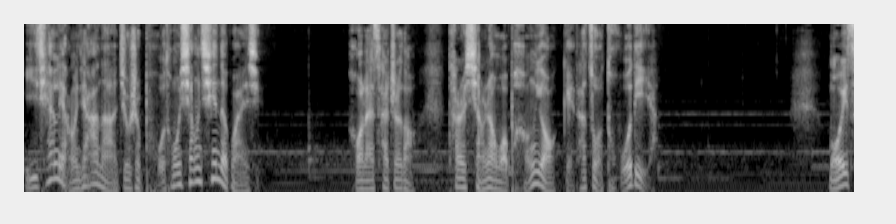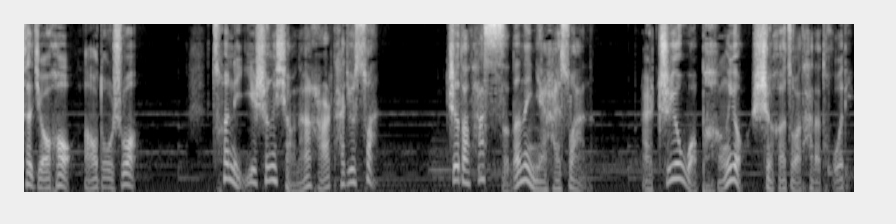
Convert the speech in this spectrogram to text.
以前两家呢就是普通相亲的关系，后来才知道他是想让我朋友给他做徒弟呀。某一次酒后，老杜说，村里一生小男孩他就算，知道他死的那年还算呢，哎，只有我朋友适合做他的徒弟。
